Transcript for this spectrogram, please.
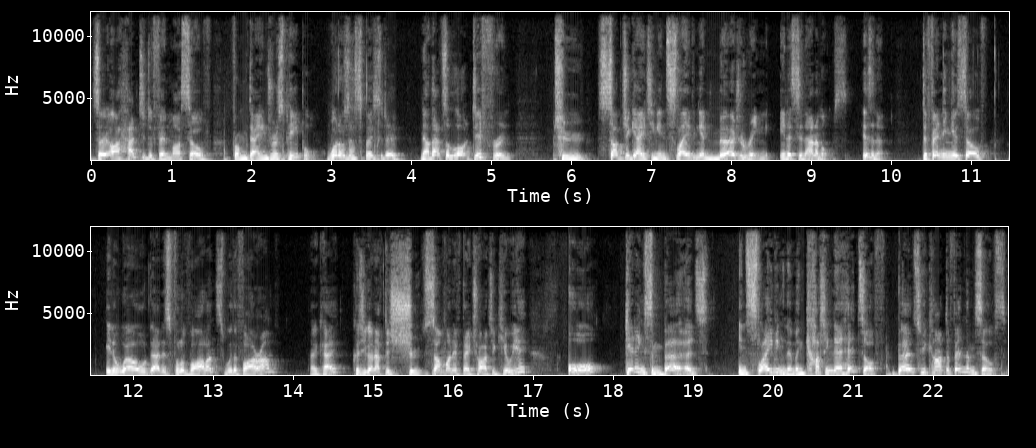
So I had to defend myself from dangerous people. What was I supposed to do? Now that's a lot different to subjugating, enslaving, and murdering innocent animals, isn't it? Defending yourself in a world that is full of violence with a firearm, okay? Because you're gonna have to shoot someone if they try to kill you, or getting some birds enslaving them and cutting their heads off. Birds who can't defend themselves.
